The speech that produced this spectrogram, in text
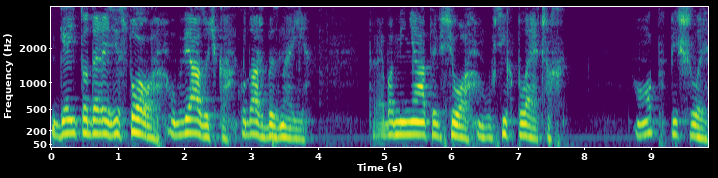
Гейто де резісторо, обв'язочка. Куди ж без неї? Треба міняти все у всіх плечах. Оп, пішли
